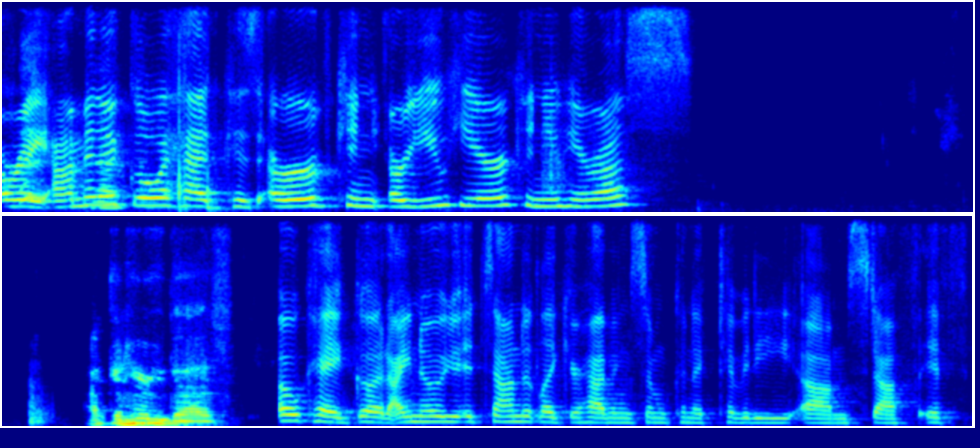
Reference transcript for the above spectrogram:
All right, I'm gonna go ahead because Irv, can are you here? Can you hear us? I can hear you guys. Okay, good. I know it sounded like you're having some connectivity um, stuff. If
